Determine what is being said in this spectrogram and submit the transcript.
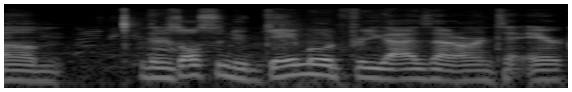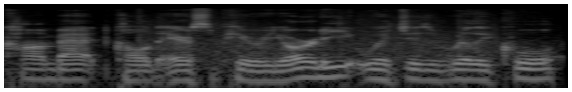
Um, there's also new game mode for you guys that are into air combat called Air Superiority, which is really cool.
